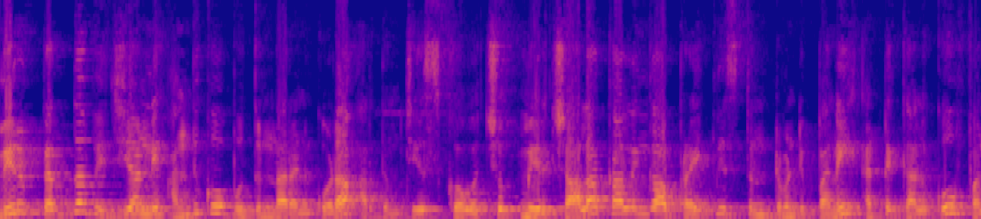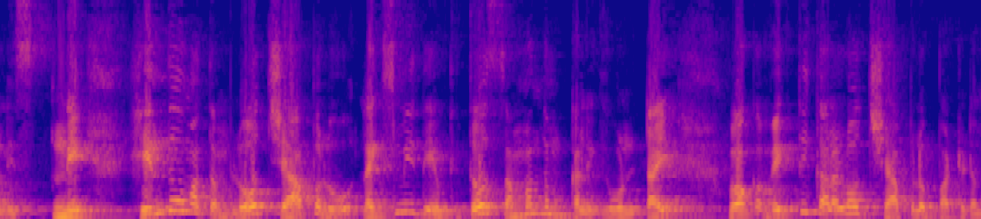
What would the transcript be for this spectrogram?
మీరు పెద్ద విజయాన్ని అందుకోబో అందుకోబోతున్నారని కూడా అర్థం చేసుకోవచ్చు. మీరు చాలా కాలంగా ప్రయత్నిస్తున్నటువంటి పని అట్టకాలకు ఫలిస్తుంది. హిందూ మతంలో చేపలు లక్ష్మీదేవితో సంబంధం కలిగి ఉంటాయి. ఒక వ్యక్తి కలలో చేపలు పట్టడం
